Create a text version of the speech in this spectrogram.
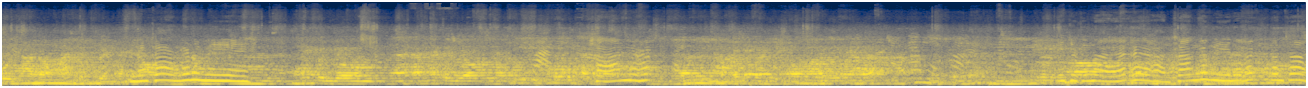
บูชาดอกไม้ตะเคียนทด้านองข้างก็จะมีให้คุณโยมนะครับให้คุณโยมที่ช้างนะฮะมีจุดหน่ายให้อาหารช้างก็มีนะฮะด้านข้าง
